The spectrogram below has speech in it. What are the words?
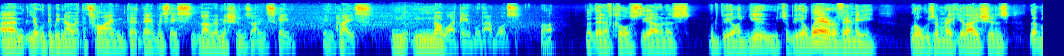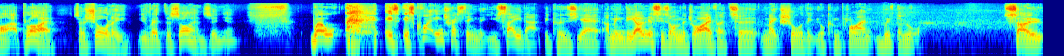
Um, little did we know at the time that there was this low emission zone scheme in place. N- no idea what that was. Right. But then, of course, the onus would be on you to be aware of any rules and regulations that might apply. So surely you read the signs, didn't you? Well, it's, it's quite interesting that you say that because, yeah, I mean, the onus is on the driver to make sure that you're compliant with the law. So,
